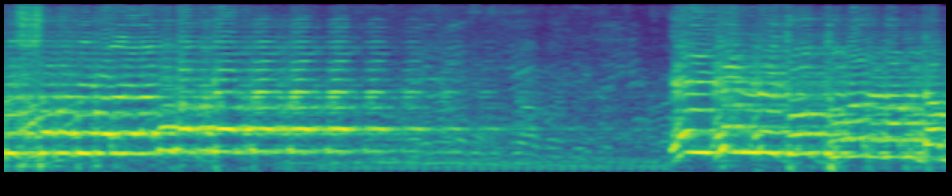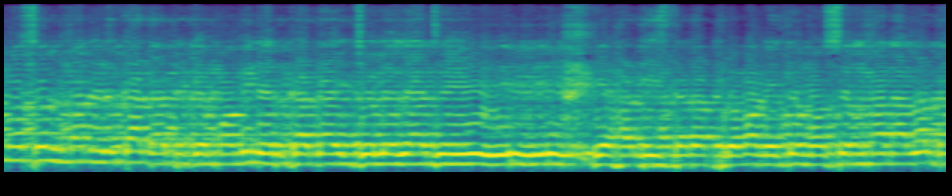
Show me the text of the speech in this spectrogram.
বিশ্বনবী বললেন, আবু বকর এই জন্যই তো তোমার নামটা মুসলমানের কাদা থেকে মমিনের কাদায় চলে গেছে। এ হাদিস দ্বারা প্রমাণিত, মুসলমান আলাদা,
